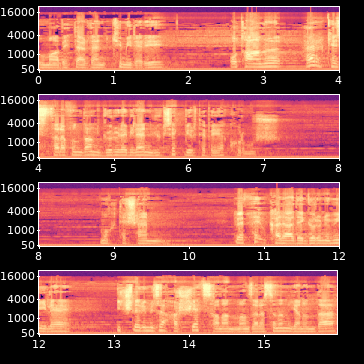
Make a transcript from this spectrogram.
Bu mabetlerden kimileri otağını herkes tarafından görülebilen yüksek bir tepeye kurmuş. Muhteşem ve fevkalade görünümüyle içlerimize haşyet salan manzarasının yanında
